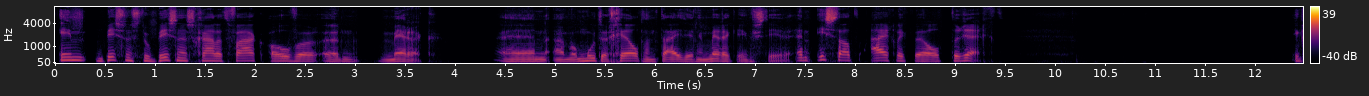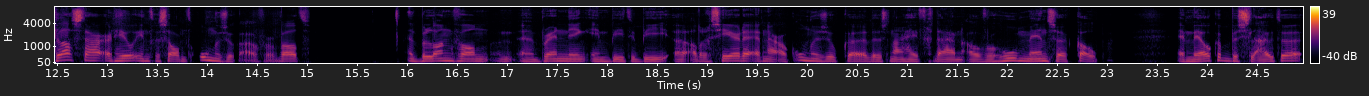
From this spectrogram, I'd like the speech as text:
In business to business gaat het vaak over een merk. En uh, we moeten geld en tijd in een merk investeren. En is dat eigenlijk wel terecht? Ik las daar een heel interessant onderzoek over. Wat het belang van uh, branding in B2B uh, adresseerde. En daar ook onderzoek dus naar heeft gedaan over hoe mensen kopen. En welke besluiten,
